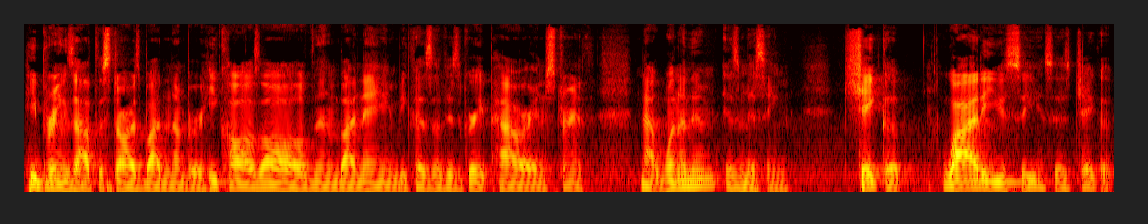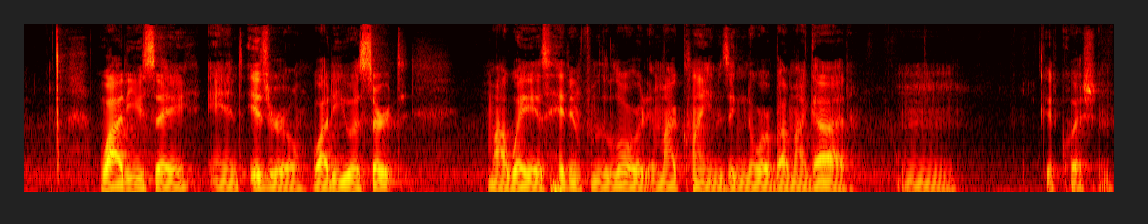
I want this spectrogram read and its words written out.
He brings out the stars by number. He calls all of them by name because of his great power and strength. Not one of them is missing. Jacob, why do you see? says Jacob. Why do you say, and Israel, why do you assert? My way is hidden from the Lord, and my claim is ignored by my God. Mm, good question.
